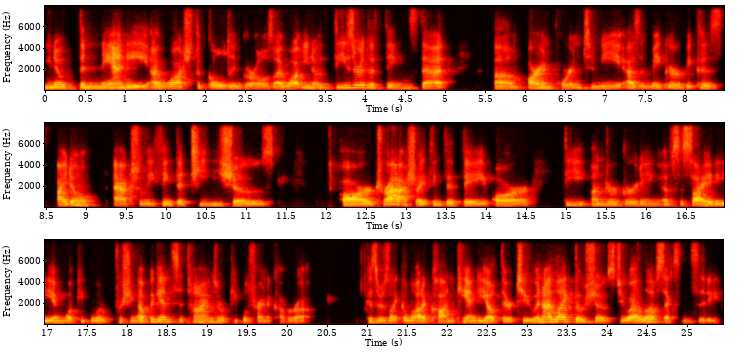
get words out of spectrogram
you know, The Nanny. I watched The Golden Girls. I watch. You know, these are the things that um, are important to me as a maker because I don't actually think that TV shows are trash. I think that they are the undergirding of society and what people are pushing up against at times or people trying to cover up. Because there's like a lot of cotton candy out there too. And I like those shows too. I love Sex and the City,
